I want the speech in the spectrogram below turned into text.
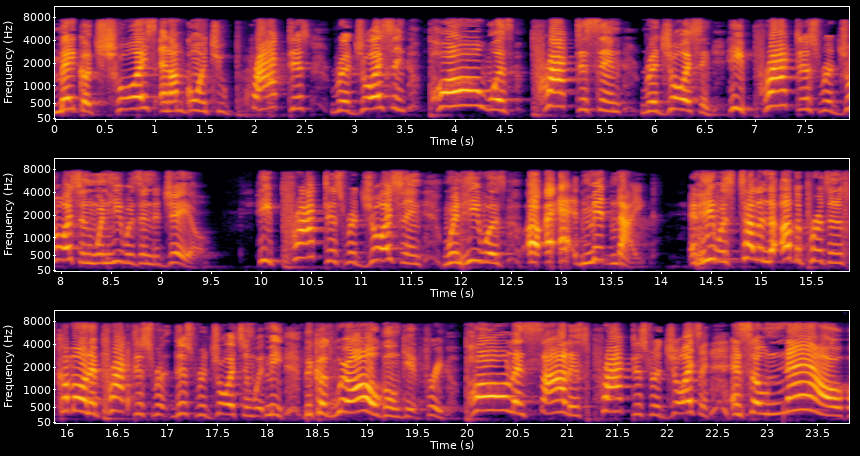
make a choice and I'm going to practice rejoicing. Paul was practicing rejoicing. He practiced rejoicing when he was in the jail. He practiced rejoicing when he was uh, at midnight. And he was telling the other prisoners, come on and practice re- this rejoicing with me because we're all going to get free. Paul and Silas practiced rejoicing. And so now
